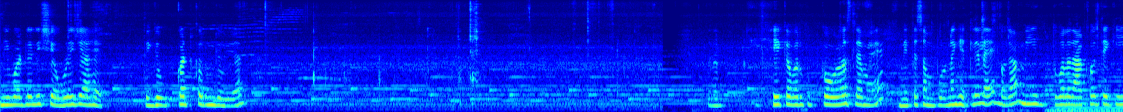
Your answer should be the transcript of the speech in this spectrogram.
निवडलेली शेवळे जे आहेत ते घेऊ कट करून घेऊया तर हे कवर खूप कवळं असल्यामुळे मी ते संपूर्ण घेतलेलं आहे. बघा मी तुम्हाला दाखवते की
